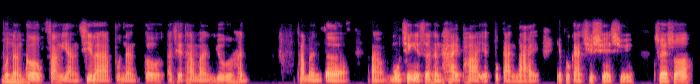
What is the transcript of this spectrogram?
不能嗯够放氧气啦，不能够，而且他们又很，他们的呃母亲也是很害怕，也不敢来，也不敢去学习，所以说，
